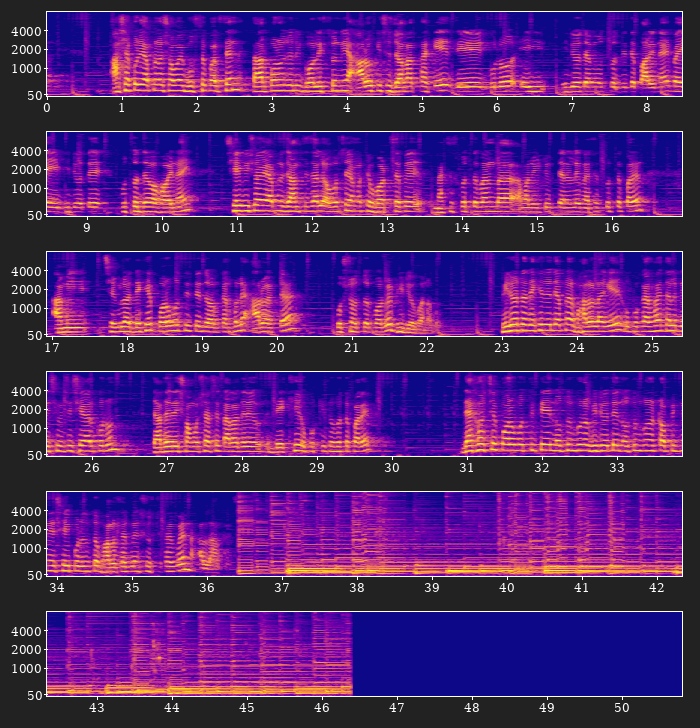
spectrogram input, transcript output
আশা করি আপনারা সবাই বুঝতে পারছেন। তারপরেও যদি গল স্টোন নিয়ে আরও কিছু জানার থাকে, যেগুলো এই ভিডিওতে আমি উত্তর দিতে পারি নাই বা এই ভিডিওতে উত্তর দেওয়া হয় নাই, সে বিষয়ে আপনি জানতে চাইলে অবশ্যই আমাকে হোয়াটসঅ্যাপে মেসেজ করতে পারেন বা আমার ইউটিউব চ্যানেলে মেসেজ করতে পারেন। আমি সেগুলো দেখে পরবর্তীতে দরকার হলে আরও একটা প্রশ্ন উত্তর পর্বের ভিডিও বানাবো। ভিডিওটা দেখে যদি আপনার ভালো লাগে, উপকার হয়, তাহলে বেশি বেশি শেয়ার করুন। যাদের এই সমস্যা আছে তারা দেখে উপকৃত হতে পারে। দেখা হচ্ছে পরবর্তীতে নতুন কোনো ভিডিওতে, নতুন কোনো টপিক নিয়ে, সেই পর্যন্ত ভালো থাকবেন, সুস্থ থাকবেন, আল্লাহ হাফেজ।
